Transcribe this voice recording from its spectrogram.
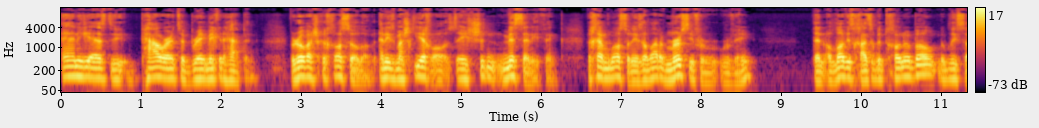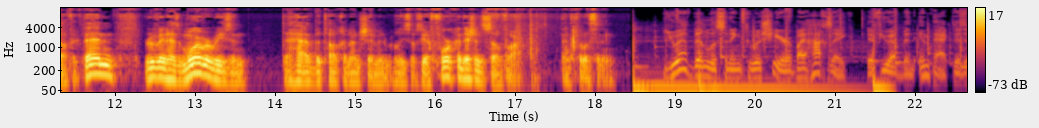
And he has the power to make it happen. And he's mashkiach, so he shouldn't miss anything. And he has a lot of mercy for Ruvain. Then Allah is chazik b'tchono Then Ruvain has more of a reason to have betachan on Shimon release. So you have four conditions so far. Thanks for listening. You have been listening to a shiur by Hachzeik. If you have been impacted,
